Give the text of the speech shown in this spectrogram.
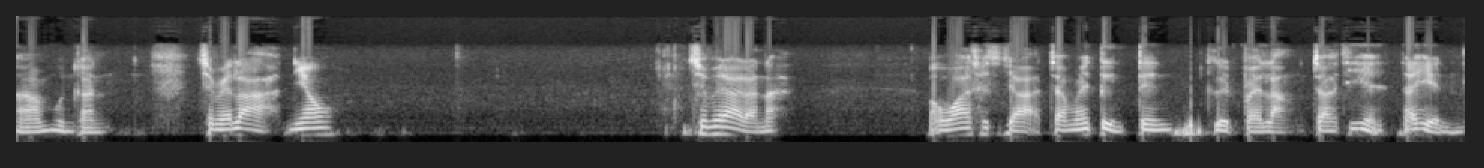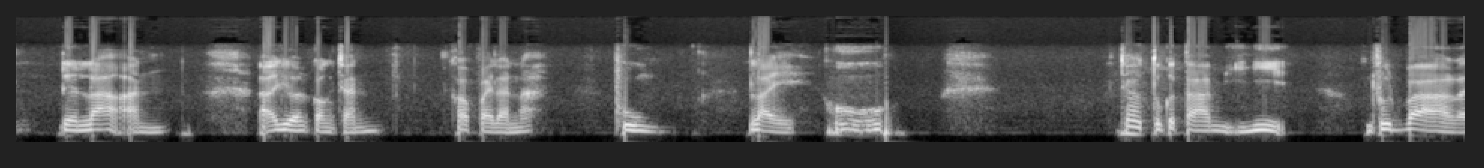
น้ำเหมือนกัน ใช่ไหมล่ะเนี่ยใช่ไม่ได้แล้วนะหวังว่าเธอจะจะไม่ตื่นเต้นเกิดไปหลังจากที่เห็นได้เห็นเดือนล่างอันอายวนของฉันเข้าไปแล้วนะพุงไหลโหเจ้าตุ๊กตาหมีนี่มันพูดบ้าอะไร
